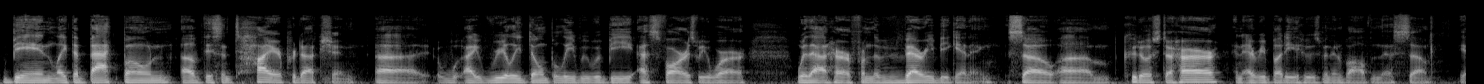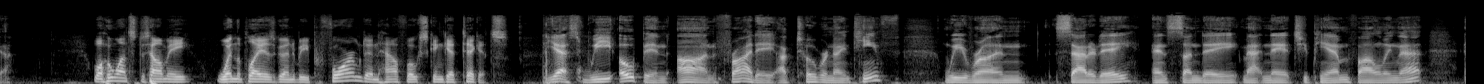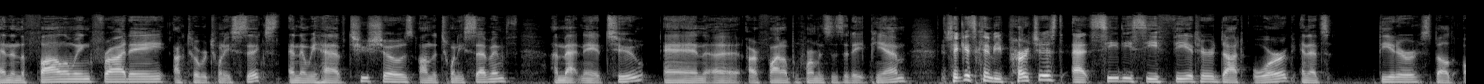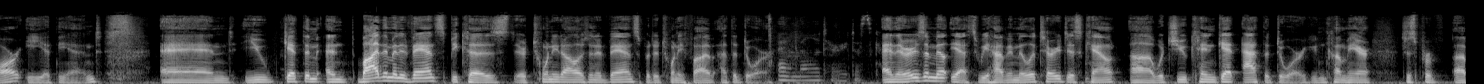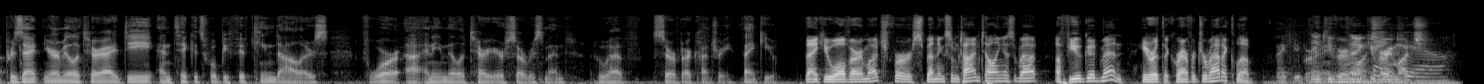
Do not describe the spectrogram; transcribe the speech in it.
been like the backbone of this entire production. Uh, I really don't believe we would be as far as we were without her from the very beginning. So um, kudos to her and everybody who's been involved in this. So yeah. Well, who wants to tell me when the play is going to be performed and how folks can get tickets. Yes, we open on Friday, October 19th. We run Saturday and Sunday matinee at 2 p.m. following that. And then the following Friday, October 26th. And then we have two shows on the 27th, a matinee at 2, and uh, our final performance is at 8 p.m. Tickets can be purchased at cdctheatre.org, and that's theater spelled R E at the end and you get them and buy them in advance because they're twenty dollars in advance, but they're twenty five at the door. And a military discount. And there is a mil- yes, we have a military discount, uh, which you can get at the door. You can come here, just pre- uh, present your military ID, and tickets will be fifteen dollars for uh, any military or servicemen who have served our country. Thank you. Thank you all very much for spending some time telling us about a few good men here at the Cranford Dramatic Club. Thank you, Bernie. Thank you very Thank much. you very much.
